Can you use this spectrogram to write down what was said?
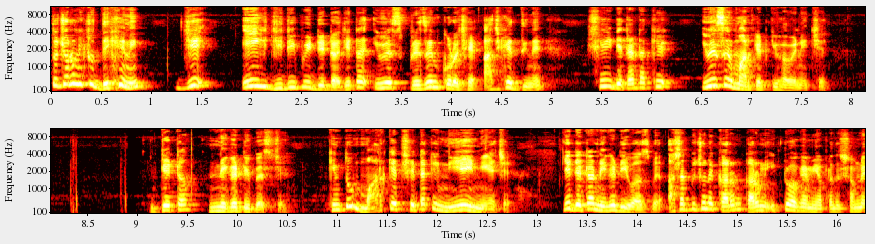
তো চলুন একটু দেখে নিই যে এই জিডিপি ডেটা যেটা ইউএস প্রেজেন্ট করেছে আজকের দিনে, সেই ডেটাটাকে ইউএসের মার্কেট কীভাবে নিচ্ছে? ডেটা নেগেটিভ এসছে। কিন্তু মার্কেট সেটাকে নিয়েই নিয়েছে যে ডেটা নেগেটিভ আসবে। আসার পিছনে কারণ কারণ একটু আগে আমি আপনাদের সামনে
